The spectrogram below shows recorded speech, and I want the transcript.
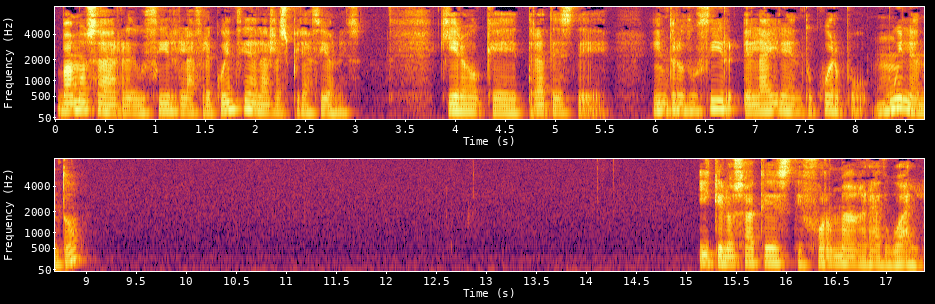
vamos a reducir la frecuencia de las respiraciones. Quiero que trates de introducir el aire en tu cuerpo muy lento y que lo saques de forma gradual.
